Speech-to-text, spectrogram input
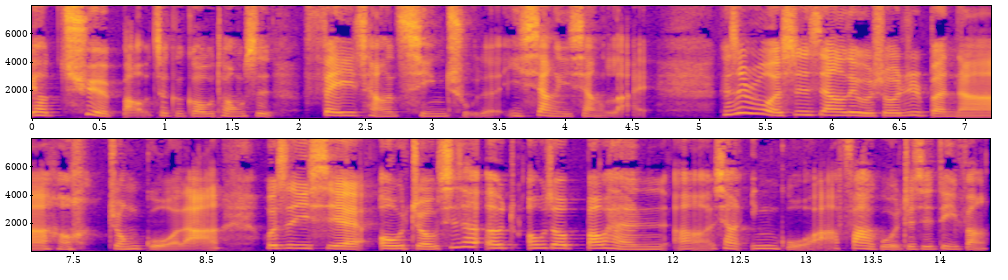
要确保这个沟通是非常清楚的，一项一项来。可是，如果是像例如说日本啊、哈中国啦，或是一些欧洲，其实欧欧洲包含呃像英国啊、法国这些地方，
